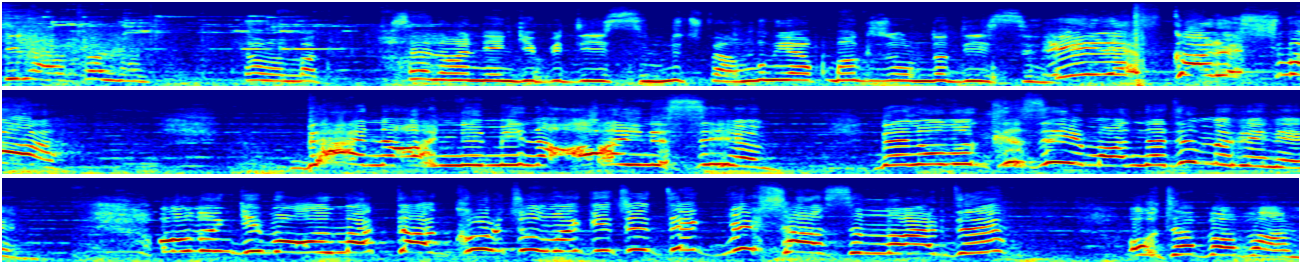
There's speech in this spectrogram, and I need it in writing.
Dila tamam. Tamam bak sen annen gibi değilsin. Lütfen bunu yapmak zorunda değilsin. Elif karışma! Ben annemin aynısıyım. Ben onun kızıyım anladın mı beni? Onun gibi olmaktan kurtulmak için tek bir şansım vardı. O da babam.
